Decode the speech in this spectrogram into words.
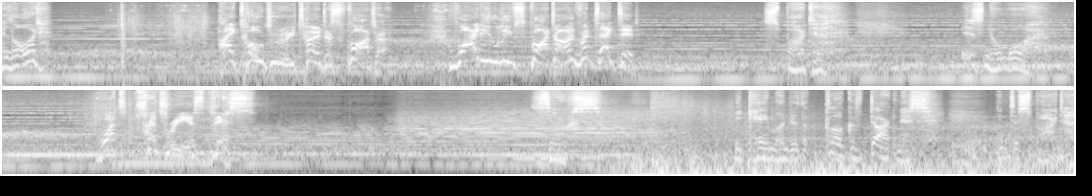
My lord? I told you to return to Sparta! Why do you leave Sparta unprotected? Sparta is no more. What treachery is this? Zeus. He came under the cloak of darkness into Sparta.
